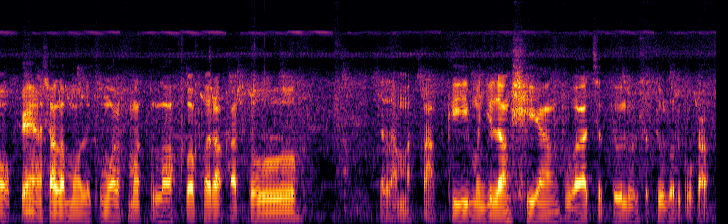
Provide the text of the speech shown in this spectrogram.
Oke, assalamualaikum warahmatullahi wabarakatuh. Selamat pagi menjelang siang buat sedulur-sedulur KB,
